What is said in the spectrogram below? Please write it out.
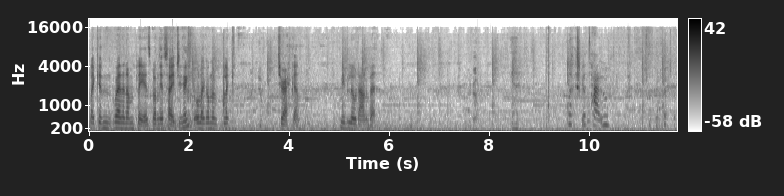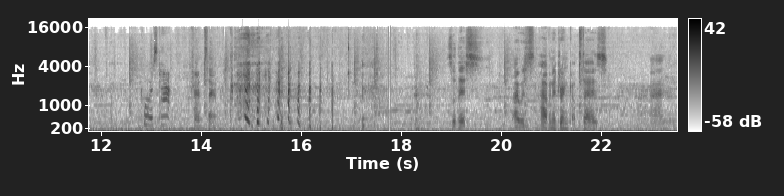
Like in where the num play is, but on the other side, do you think? Or like on the like do you reckon? Maybe low down a bit. Look, she's got a tattoo. Cora's tat. Tramps down. so this, I was having a drink upstairs and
